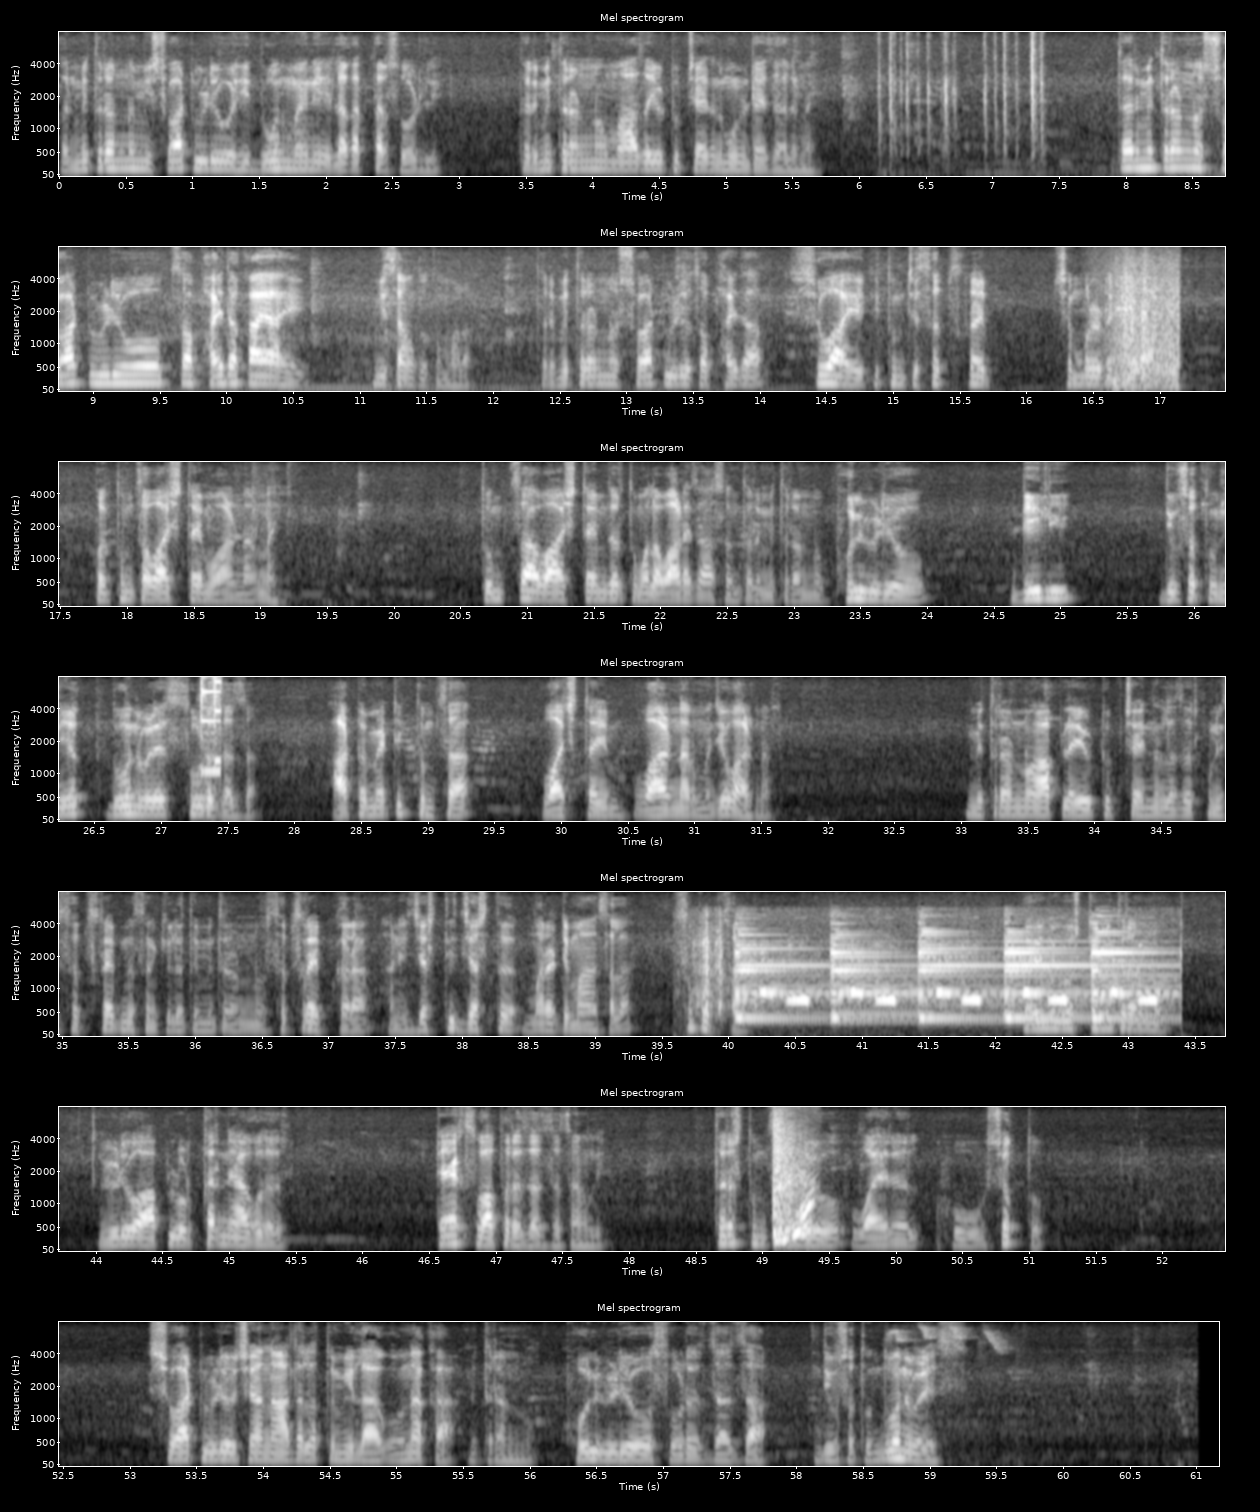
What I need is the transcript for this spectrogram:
पण मित्रांनो मी शॉर्ट व्हिडिओ ही दोन महिने लगातार सोडले. तर मित्रांनो माझं यूट्यूब चॅनल मोनिटाईज झालं नाही. तर मित्रांनो शॉर्ट व्हिडिओचा फायदा काय आहे? मी सांगतो तुम्हाला. तर मित्रांनो शॉर्ट व्हिडिओचा फायदा शो आहे की तुमचे सबस्क्राईब शंभर टक्के वाढणार पण तुमचा वॉच टाईम वाढणार नाही. तुमचा वॉच टाईम जर तुम्हाला वाढायचा असेल तर मित्रांनो फुल व्हिडिओ डेली दिवसातून एक दोन वेळेस सोडत जात जा. ऑटोमॅटिक तुमचा वॉच टाईम वाढणार म्हणजे वाढणार. मित्रांनो आपल्या यूट्यूब चॅनलला जर कोणी सबस्क्राईब नसेल केलं तर मित्रांनो सबस्क्राईब करा आणि जास्तीत जास्त मराठी माणसाला सपोर्ट करा. पहिली गोष्ट मित्रांनो व्हिडिओ अपलोड करण्या अगोदर टॅक्स वापरत जात जा चांगली. तरच तुमचा व्हिडिओ व्हायरल होऊ शकतो. शॉर्ट व्हिडिओच्या नादाला तुम्ही लागू नका मित्रांनो. फुल व्हिडिओ सोडत जात जा. दिवसातून दोन वेळेस.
